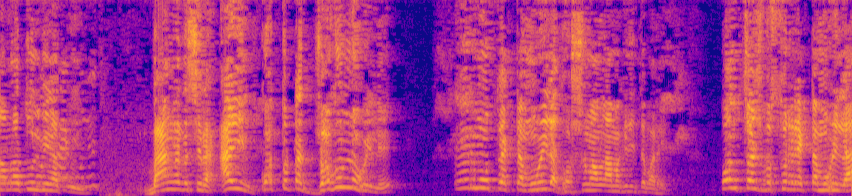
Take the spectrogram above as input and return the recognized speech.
মামলা তুলবি না তুই। বাংলাদেশের আইন কতটা জঘন্য হইলে এর মতো একটা মহিলা ধর্ষণ মামলা আমাকে দিতে পারে। পঞ্চাশ বছরের একটা মহিলা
